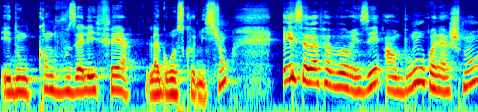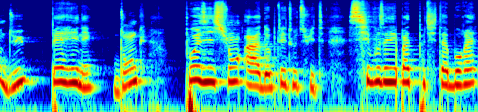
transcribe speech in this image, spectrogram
et donc quand vous allez faire la grosse commission. Et ça va favoriser un bon relâchement du périnée. Donc, position à adopter tout de suite. Si vous n'avez pas de petit tabouret,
